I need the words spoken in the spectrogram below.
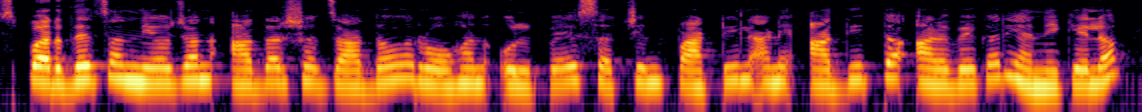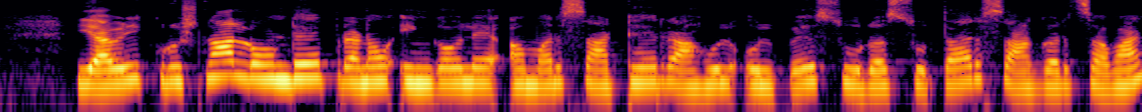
स्पर्धेचं नियोजन आदर्श जाधव रोहन उल्पे सचिन पाटील आणि आदित्य आळवेकर यांनी केलं. यावेळी कृष्णा लोंढे प्रणव इंगवले अमर साठे राहुल उल्पे सूरज सुतार सागर चव्हाण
